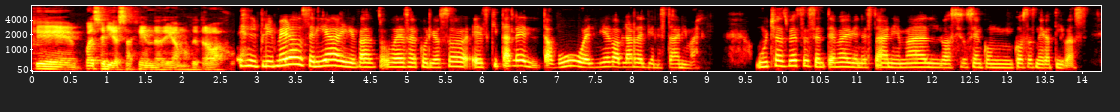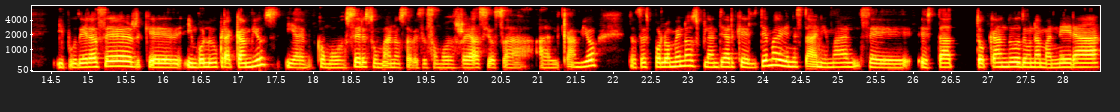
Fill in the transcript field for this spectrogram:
¿qué, ¿cuál sería esa agenda, digamos, de trabajo? El primero sería, y va, a ser curioso, es quitarle el tabú o el miedo a hablar del bienestar animal. Muchas veces el tema de bienestar animal lo asocian con cosas negativas y pudiera ser que involucra cambios y como seres humanos a veces somos reacios al cambio entonces, por lo menos plantear que el tema de bienestar animal se está tocando de una manera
